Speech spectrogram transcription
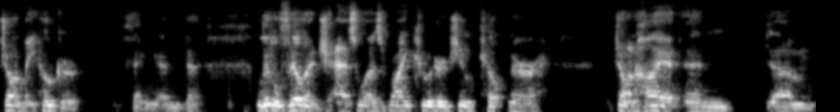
John Lee Hooker thing, and uh, Little Village, as was Ry Cooder, Jim Keltner, John Hiatt and um,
